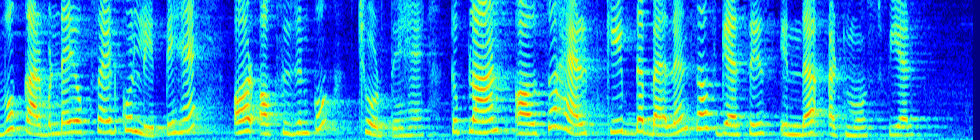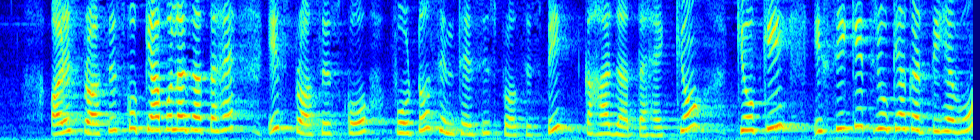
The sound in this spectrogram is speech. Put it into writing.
वो कार्बन डाइऑक्साइड को लेते हैं और ऑक्सीजन को छोड़ते हैं। तो plants also help keep the balance of gases in the atmosphere और इस प्रोसेस को क्या बोला जाता है? इस प्रोसेस को फोटोसिंथेसिस प्रोसेस भी कहा जाता है। क्यों? क्योंकि इसी के थ्रू क्या करती है वो?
